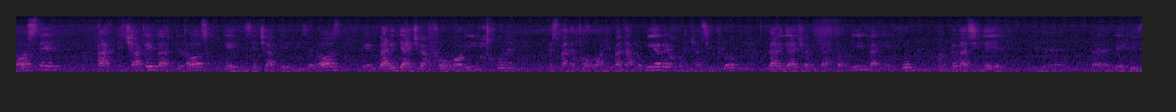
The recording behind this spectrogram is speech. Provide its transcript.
راسته. بخت چپه بخت راست دهلیز چپ دهلیز راست. برای دجوه فوقانی خون قسمت فوقانی بدن رو میاره خون کثیف رو. برای دجوه تحتانی و این خون به وسیله دهلیز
